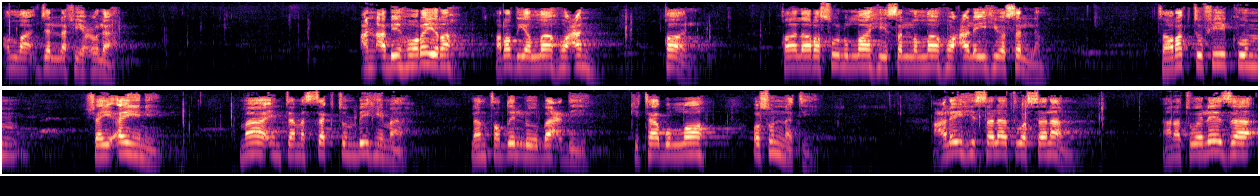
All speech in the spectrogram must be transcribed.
Allah jalla fi ula عن أبي هريرة رضي الله عنه قال قال رسول الله صلى الله عليه وسلم تركت فيكم شيئين ما إن تمسكتم بهما لن تضلوا بعدي كتاب الله وسنتي. alayhi salatu wassalam anatueleza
